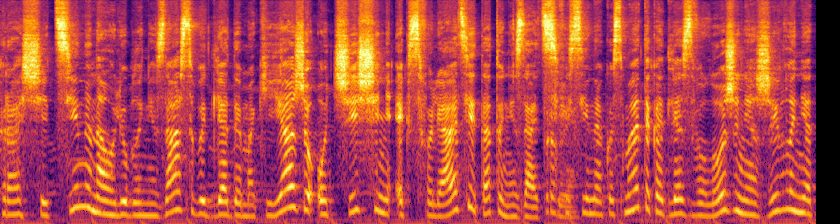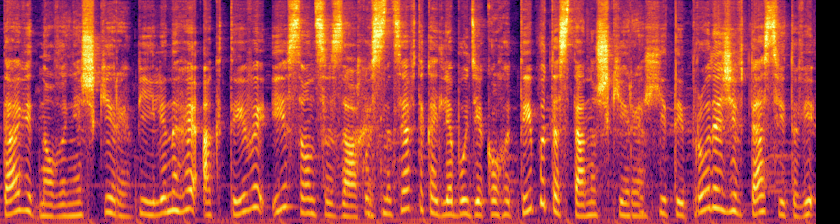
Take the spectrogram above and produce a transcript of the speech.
Кращі ціни на улюблені засоби для демакіяжу, очищення, ексфоліації та тонізації. Професійна косметика для зволоження, живлення та відновлення шкіри, пілінги, активи і сонцезахист. Космецевтика для будь-якого типу та стану шкіри, хіти продажів та світові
